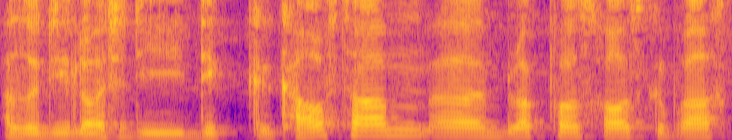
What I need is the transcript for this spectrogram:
also die Leute, die dick gekauft haben, äh, einen Blogpost rausgebracht,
